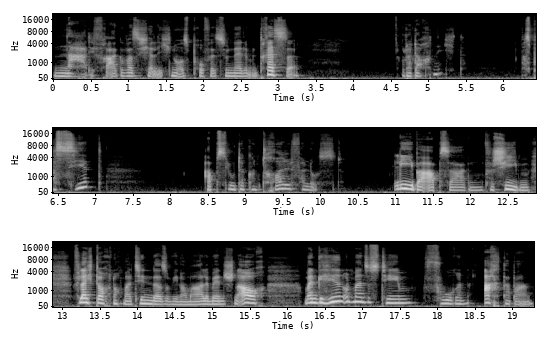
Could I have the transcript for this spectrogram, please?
Na, die Frage war sicherlich nur aus professionellem Interesse. Oder doch nicht? Was passiert? Absoluter Kontrollverlust. Lieber absagen, verschieben, vielleicht doch noch mal Tinder, so wie normale Menschen auch. Mein Gehirn und mein System fuhren Achterbahn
